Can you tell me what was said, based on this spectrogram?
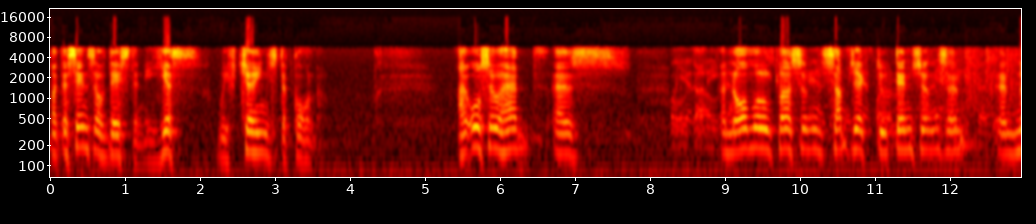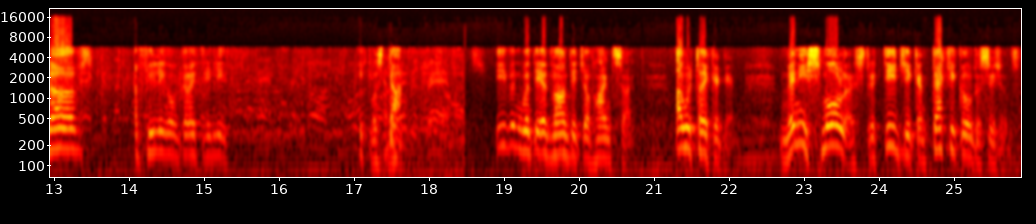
But a sense of destiny, yes, we've changed the corner. I also had, as a normal person subject to tensions and, and nerves, a feeling of great relief. It was done. Even with the advantage of hindsight, I would take again many smaller strategic and tactical decisions.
